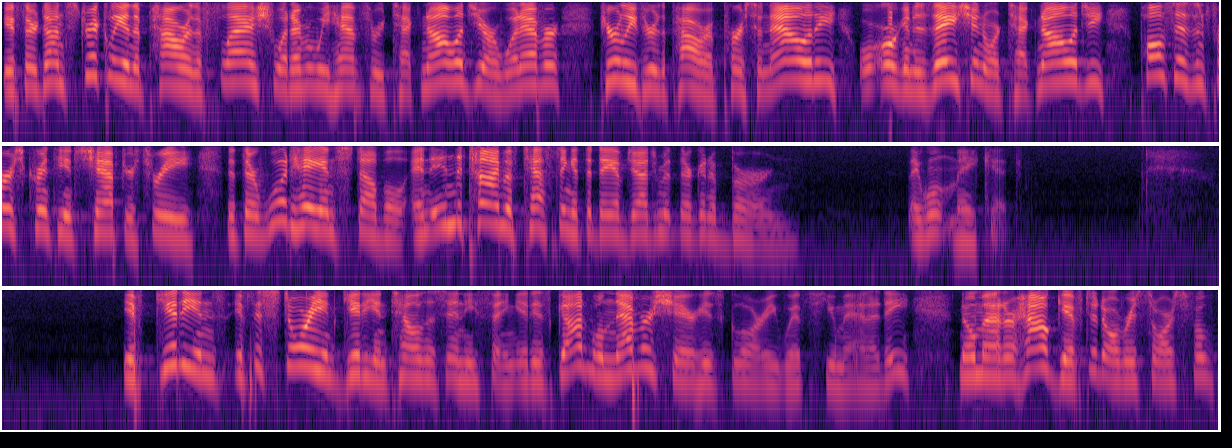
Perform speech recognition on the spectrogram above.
if they're done strictly in the power of the flesh, whatever we have through technology or whatever, purely through the power of personality or organization or technology, Paul says in 1 Corinthians chapter 3 that they're wood, hay, and stubble, and in the time of testing at the day of judgment, they're going to burn. They won't make it. If Gideon's, if this story in Gideon tells us anything, it is God will never share his glory with humanity, no matter how gifted or resourceful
